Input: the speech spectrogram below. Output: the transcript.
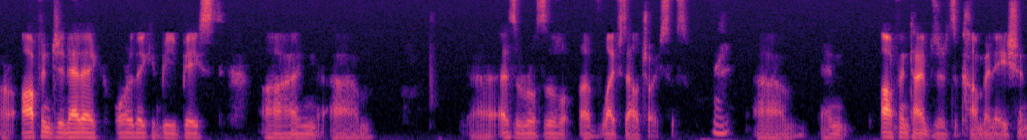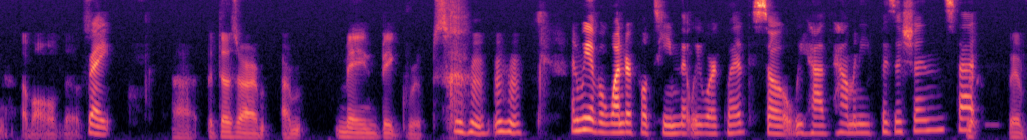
are often genetic or they can be based on um, uh, as a result of lifestyle choices. Right. Um, and oftentimes there's a combination of all of those. Right. Uh, but those are our, our main big groups. hmm hmm And we have a wonderful team that we work with. So we have how many physicians that? We have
